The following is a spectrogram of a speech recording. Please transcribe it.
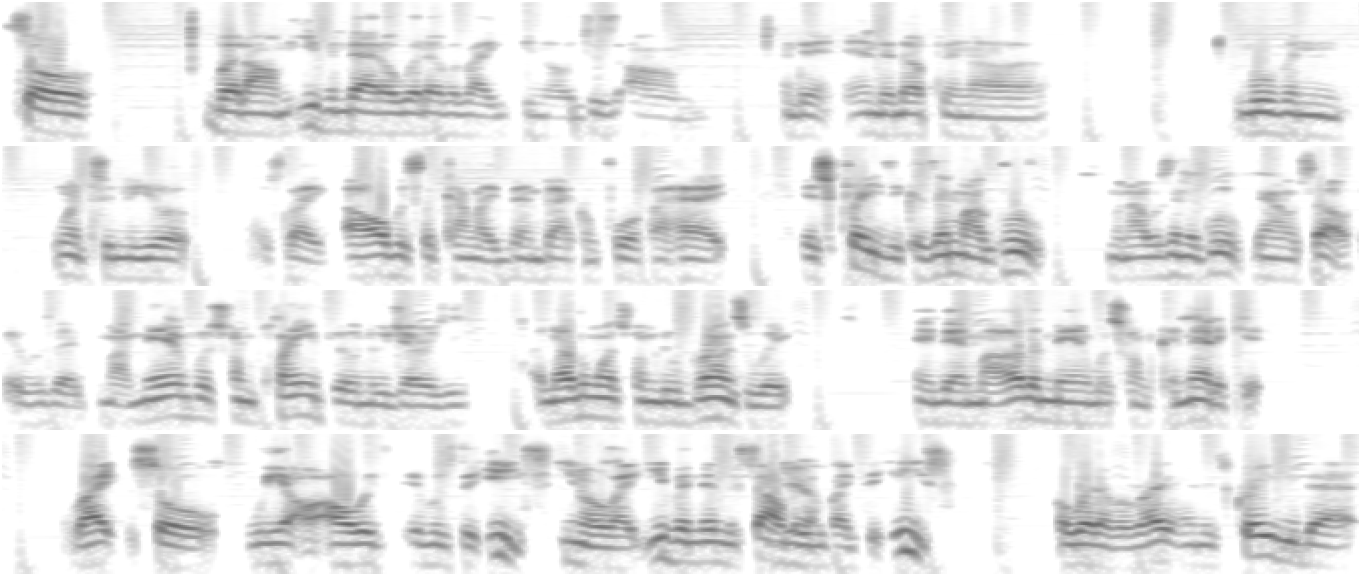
so, but um, even that or whatever, like you know, just um, and then ended up in uh, moving, went to New York. It's like I always kind of like been back and forth. I had it's crazy because in my group, when I was in a group down south, it was that my man was from Plainfield, New Jersey, another one's from New Brunswick, and then my other man was from Connecticut. Right, so we are always it was the East, you know, like even in the South, Yeah. it was like the East or whatever, right? And it's crazy that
